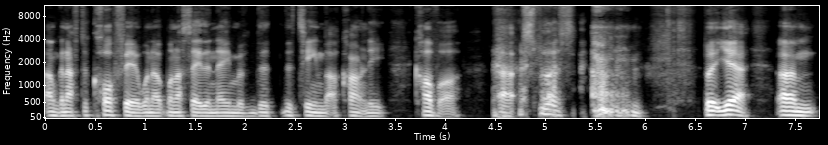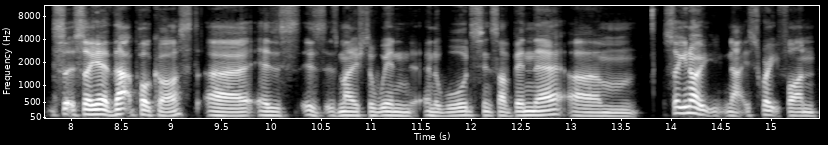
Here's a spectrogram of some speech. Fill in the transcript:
I'm gonna have to cough here when I when I say the name of the the team that I currently cover, uh, Spurs. but yeah, um, so so yeah, that podcast uh, has, is has managed to win an award since I've been there. Um, so you know, nah, it's great fun.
